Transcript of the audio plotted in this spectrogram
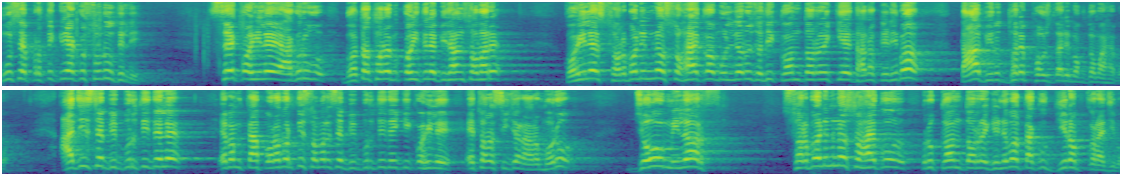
ମୁଁ ସେ ପ୍ରତିକ୍ରିୟାକୁ ଶୁଣୁଥିଲି ସେ କହିଲେ ଆଗରୁ ଗତ ଥର କହିଥିଲେ ବିଧାନସଭାରେ କହିଲେ ସର୍ବନିମ୍ନ ସହାୟକ ମୂଲ୍ୟରୁ ଯଦି କମ୍ ଦରରେ କିଏ ଧାନ କିଣିବ ତା ବିରୁଦ୍ଧରେ ଫୌଜଦାରୀ ମକଦ୍ଦମା ହେବ ଆଜି ସେ ବିବୃତ୍ତି ଦେଲେ ଏବଂ ତା ପରବର୍ତ୍ତୀ ସମୟରେ ସେ ବିବୃତ୍ତି ଦେଇକି କହିଲେ ଏଥର ସିଜନ ଆରମ୍ଭରୁ ଯେଉଁ ମିଲର୍ସ ସର୍ବନିମ୍ନ ସହାୟକରୁ କମ୍ ଦରରେ କିଣିବ ତାକୁ ଗିରଫ କରାଯିବ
